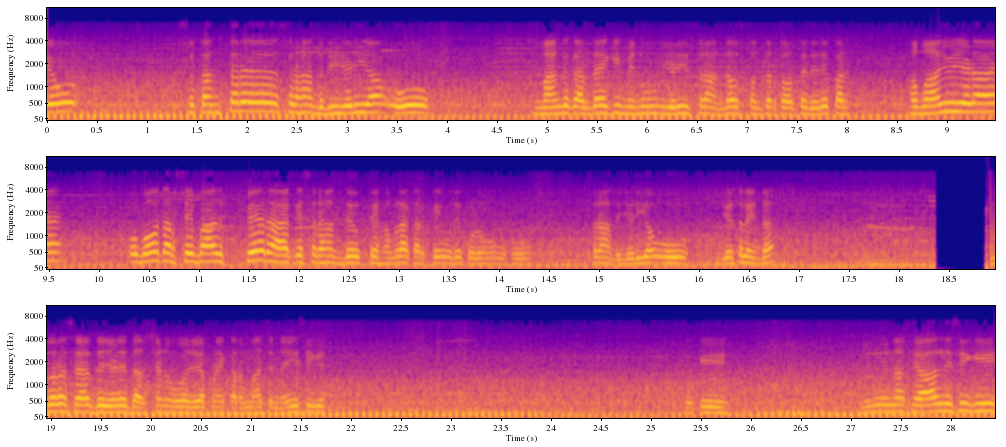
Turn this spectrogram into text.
ਤੇ ਉਹ ਸੁਤੰਤਰ ਸਰਹੰਦ ਦੀ ਜਿਹੜੀ ਆ, ਉਹ ਮੰਗ ਕਰਦਾ ਹੈ ਕਿ ਮੈਨੂੰ ਜਿਹੜੀ ਸਰਹੰਦ ਆ, ਉਹ ਸੁਤੰਤਰ ਤੌਰ ਤੇ ਦੇ ਦੇ। ਪਰ ਹਮਾਯੂ ਜਿਹੜਾ ਹੈ, ਉਹ ਬਹੁਤ ਅਰਸੇ ਬਾਅਦ ਫਿਰ ਆ ਕੇ ਸਰਹੰਦ ਦੇ ਉੱਤੇ ਹਮਲਾ ਕਰਕੇ ਉਹਦੇ ਕੋਲੋਂ ਉਹ ਸਰਹੰਦ ਜਿਹੜੀ ਆ, ਉਹ ਜਿੱਤ ਲੈਂਦਾ। ਗੁਰਦੁਆਰਾ ਸਾਹਿਬ ਦੇ ਜਿਹੜੇ ਦਰਸ਼ਨ ਉਹ ਅਜੇ ਆਪਣੇ ਕਰਮਾਂ 'ਚ ਨਹੀਂ ਸੀਗੇ। ਕਿਉਂਕਿ ਮੈਨੂੰ ਇੰਨਾ ਖਿਆਲ ਨਹੀਂ ਸੀ ਕਿ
